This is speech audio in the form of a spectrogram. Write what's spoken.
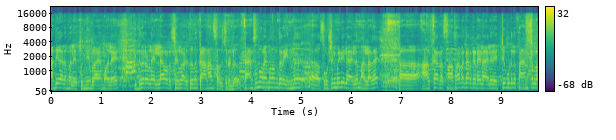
ആദ്യകാലം മുതലേ കുഞ്ഞു പ്രായം മുതലേ ഇതുവരെയുള്ള എല്ലാ വളർച്ചകളും അടുത്തുനിന്ന് കാണാൻ സാധിച്ചിട്ടുണ്ട്. ഫാൻസ് എന്ന് പറയുമ്പോൾ നമുക്കറിയാം ഇന്ന് സോഷ്യൽ മീഡിയയിലായാലും അല്ലാതെ ആൾക്കാരുടെ സാധാരണക്കാർക്കിടയിലായാലും ഏറ്റവും കൂടുതൽ ഫാൻസ് ഉള്ള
